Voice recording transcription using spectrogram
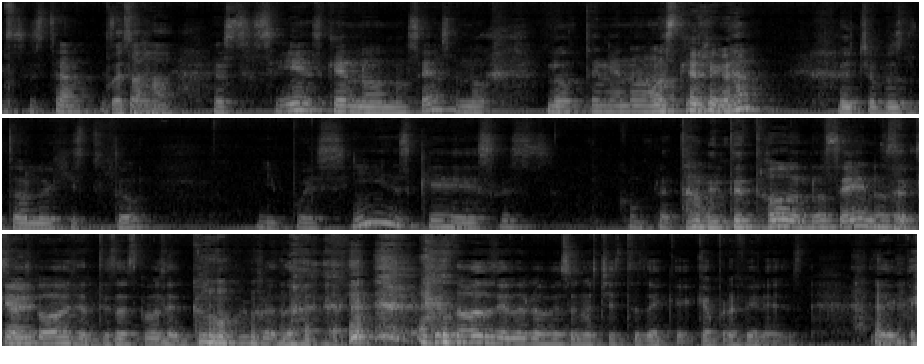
está. Pues está- ajá. es- sí, es que no, no sé, o sea, no, no tenía nada más que agregar. De hecho, pues todo lo dijiste tú. Y pues sí, es que eso es completamente todo, no sé, no sé ¿Sabes qué. cómo me sentí? ¿Sabes cómo sentí? ¿Cómo? Cuando que estábamos haciendo una vez unos chistes de que, ¿qué prefieres? De que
